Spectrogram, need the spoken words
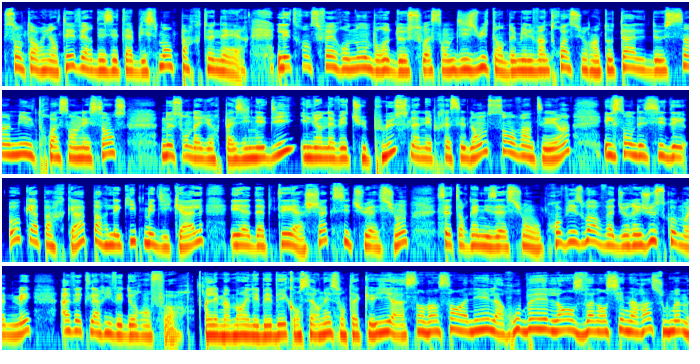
sont orientées vers des établissements partenaires. Les transferts au nombre de 78 en 2023 sur un total de 5300 300 naissances ne sont d'ailleurs pas inédits. Il y en avait eu plus l'année précédente, 121. Ils sont décidés au cas par cas par l'équipe médicale et adaptés à chaque situation. Cette organisation provisoire va durer jusqu'au mois de mai avec l'arrivée de renforts. Les mamans et les bébés concernés sont accueillis à Saint-Vincent, à Lille, à Roubaix, Lens, Valenciennes, Arras ou même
